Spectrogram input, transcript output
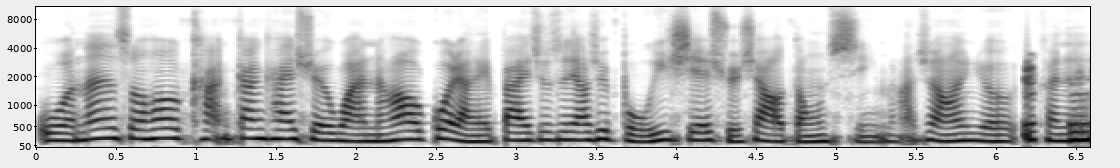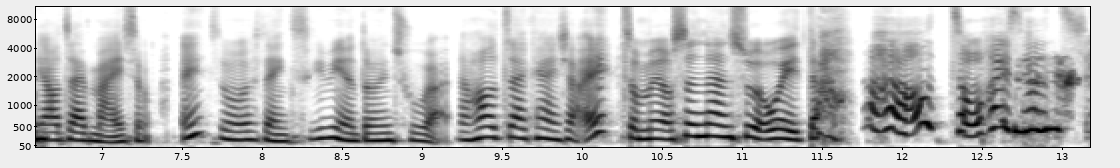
我那时候刚刚开学完，然后过两礼拜就是要去补一些学校的东西嘛，就好像有可能要再买什么，哎、嗯，怎么 Thanksgiving 的东西出来，然后再看一下，哎，怎么有圣诞树的味道？然后怎么会这样子？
